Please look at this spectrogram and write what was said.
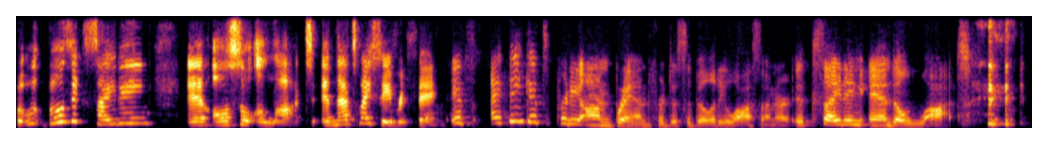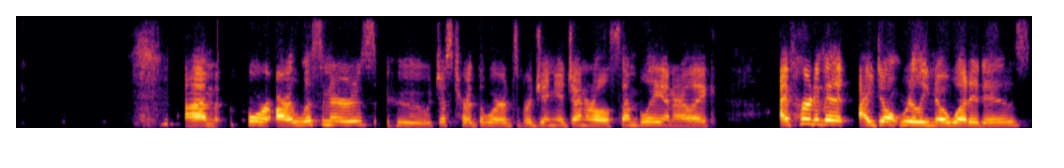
but both exciting and also a lot and that's my favorite thing. It's i think it's pretty on brand for disability law center exciting and a lot. Um, for our listeners who just heard the words virginia general assembly and are like i've heard of it i don't really know what it is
